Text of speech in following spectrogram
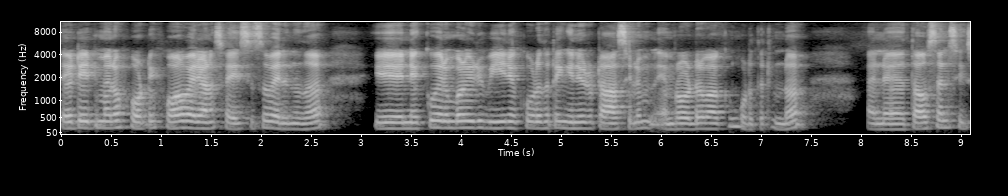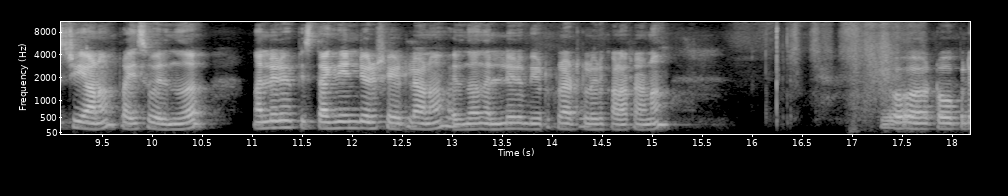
തേർട്ടി എയ്റ്റ് മുതൽ ഫോർട്ടി ഫോർ വരെയാണ് സൈസസ് വരുന്നത്. ഈ നെക്ക് വരുമ്പോൾ ഒരു വി നെക്ക് കൊടുത്തിട്ട് ഇങ്ങനെ ഒരു ടാസിലും എംബ്രോയ്ഡറി വർക്കും കൊടുത്തിട്ടുണ്ട്. പിന്നെ തൗസൻഡ് സിക്സ്റ്റി ആണ് പ്രൈസ് വരുന്നത്. നല്ലൊരു പിസ്ത ഗ്രീനിന്റെ ഒരു ഷെയ്ഡിലാണ് വരുന്നത്. നല്ലൊരു ബ്യൂട്ടിഫുൾ ആയിട്ടുള്ള ഒരു കളറാണ് ടോപ്പിൽ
